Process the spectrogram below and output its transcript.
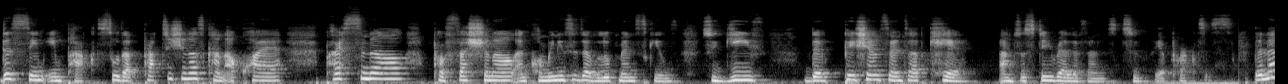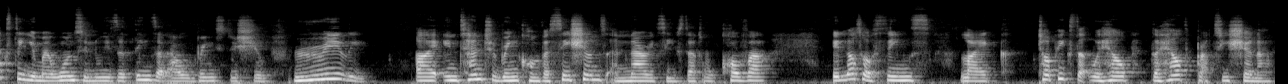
the same impact so that practitioners can acquire personal, professional, and community development skills to give the patient centered care and to stay relevant to their practice. The next thing you might want to know is the things that I will bring to the show. Really, I intend to bring conversations and narratives that will cover a lot of things like topics that will help the health practitioner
